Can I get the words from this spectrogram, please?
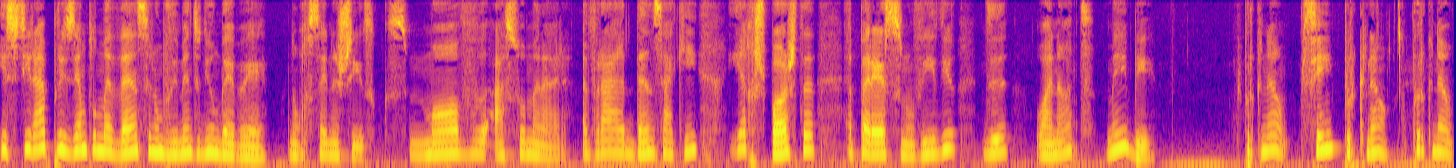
Existirá, por exemplo, uma dança no movimento de um bebê de um recém-nascido que se move à sua maneira. Haverá dança aqui? E a resposta aparece no vídeo de Why not? Maybe. Por que não? Sim, por que não? Por que não?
